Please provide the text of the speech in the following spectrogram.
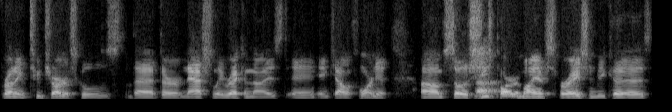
running two charter schools that are nationally recognized in, in California. Um, so she's uh, part of my inspiration because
